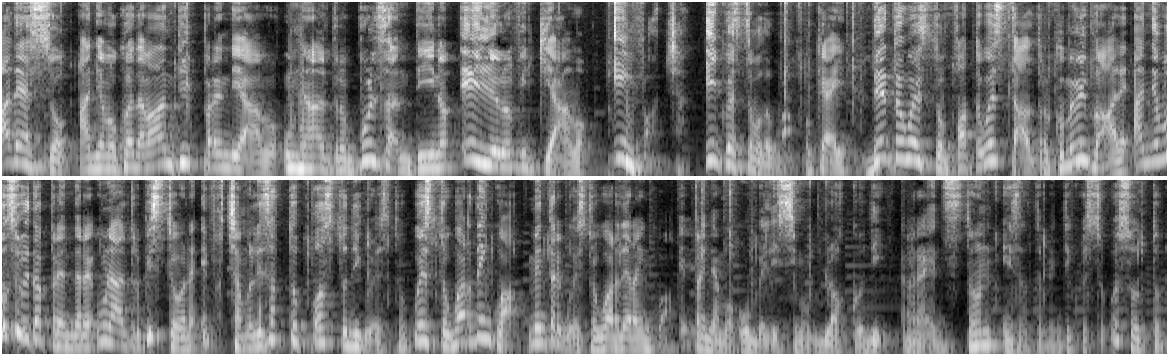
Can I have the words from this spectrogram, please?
Adesso andiamo qua davanti, prendiamo un altro pulsantino e glielo ficchiamo in faccia, in questo modo qua, ok? Detto questo, fatto quest'altro, come vi pare, andiamo subito a prendere un altro pistone e facciamo l'esatto opposto di questo. Questo guarda in qua, mentre questo guarderà in qua. E prendiamo un bellissimo blocco di redstone, esattamente questo qua sotto,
